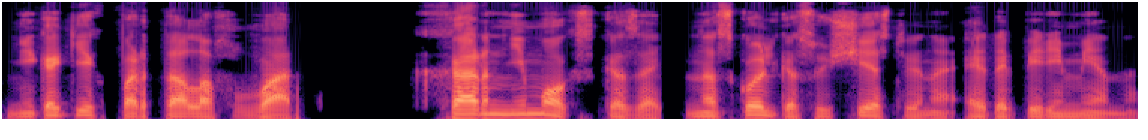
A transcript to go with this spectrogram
никаких порталов в арт. Харн не мог сказать, насколько существенна эта перемена.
